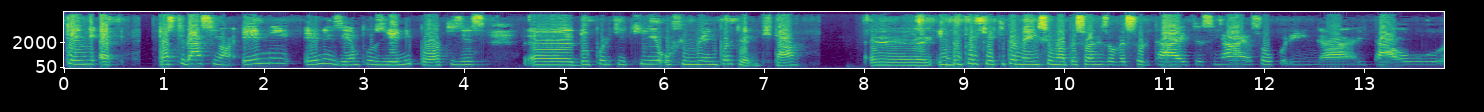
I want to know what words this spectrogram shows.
tem. Uh, posso te dar assim, ó, N, N exemplos e N hipóteses uh, do porquê que o filme é importante, tá? Uh, e do porquê que também, se uma pessoa resolver surtar e dizer assim, ah, eu sou o Coringa e tal, uh,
